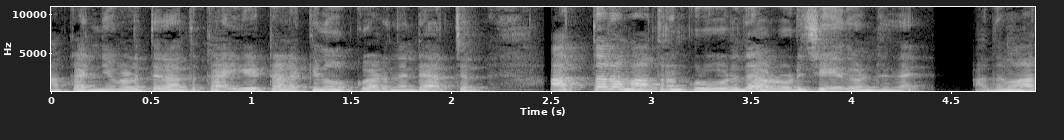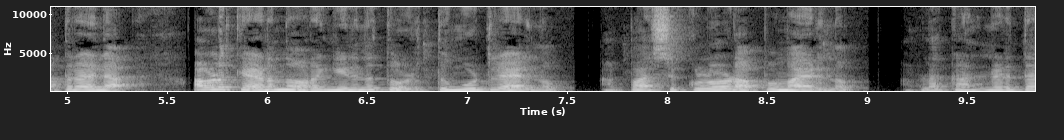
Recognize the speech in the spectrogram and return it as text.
ആ കഞ്ഞിവെള്ളത്തിനകത്ത് കൈയിട്ട് ഇളക്കി നോക്കുമായിരുന്നു എന്റെ അച്ഛൻ. അത്ര മാത്രം ക്രൂരത അവളോട് ചെയ്തുകൊണ്ടിരുന്നത് അത് മാത്രമല്ല അവൾ കിടന്നുറങ്ങിയിരുന്ന തൊഴുത്തും കൂട്ടിലായിരുന്നു ആ പശുക്കളോടൊപ്പമായിരുന്നു. അവളെ കണ്ണെടുത്ത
